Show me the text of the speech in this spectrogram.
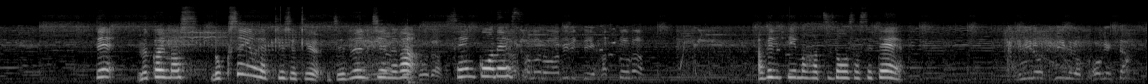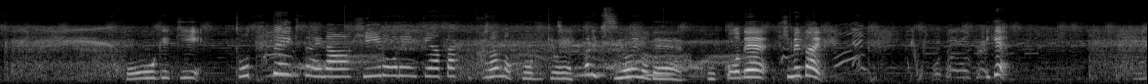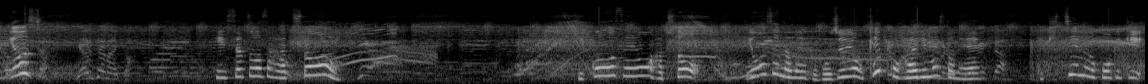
で向かいます。6499自分チームが先行です。アビリティも発動させて。攻撃。取っていきたいな。ヒーロー連携アタックからの攻撃はやっぱり強いのでここで決めたい。いけ。よし。必殺技発動。飛行船を発動。4754結構入りましたね。敵チームの攻撃。こ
